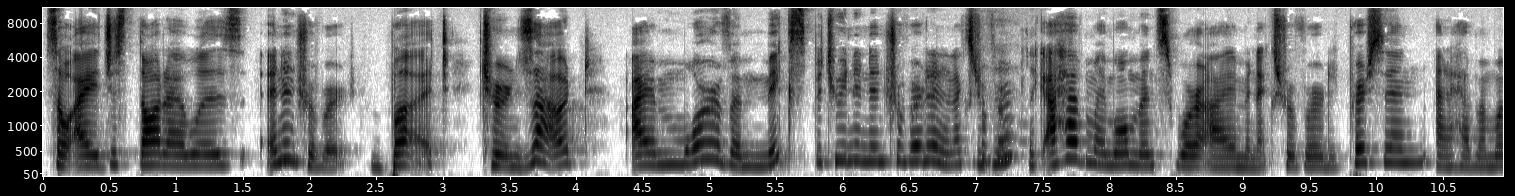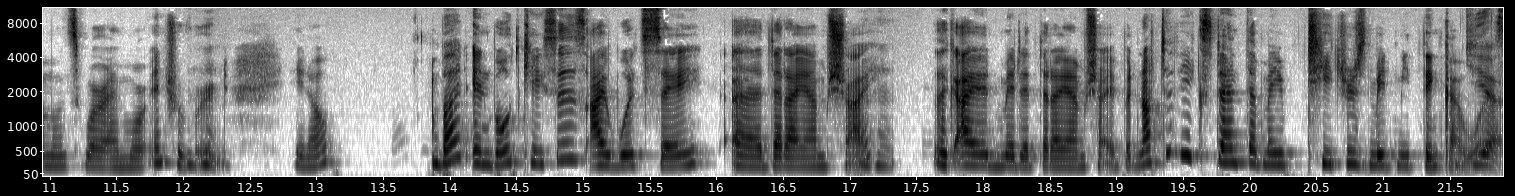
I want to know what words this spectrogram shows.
So I just thought I was an introvert. But turns out I'm more of a mix between an introvert and an extrovert. Mm-hmm. Like I have my moments where I'm an extroverted person and I have my moments where I'm more introvert, mm-hmm. you know? But in both cases, I would say uh, that I am shy. Like I admitted that I am shy, but not to the extent that my teachers made me think I was. Yeah.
